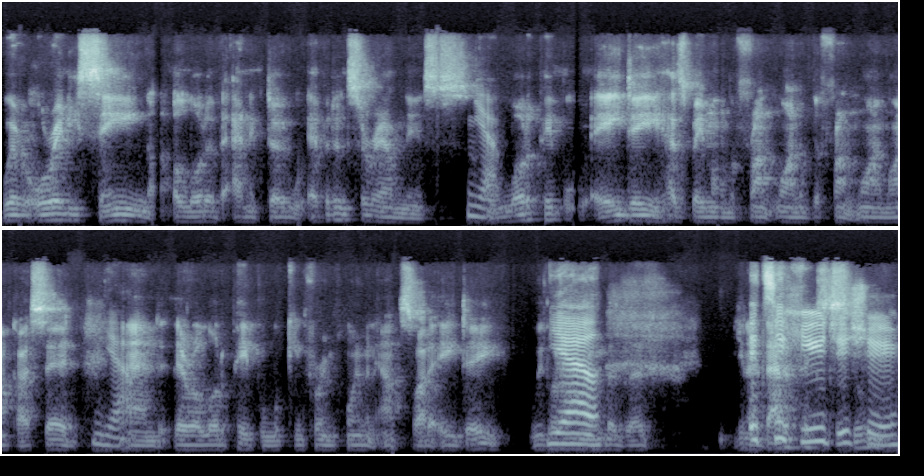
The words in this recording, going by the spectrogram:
we're already seeing a lot of anecdotal evidence around this. Yeah. A lot of people, ED has been on the front line of the front line, like I said. Yeah. And there are a lot of people looking for employment outside of ED. We've yeah. You know, it's a huge issue.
